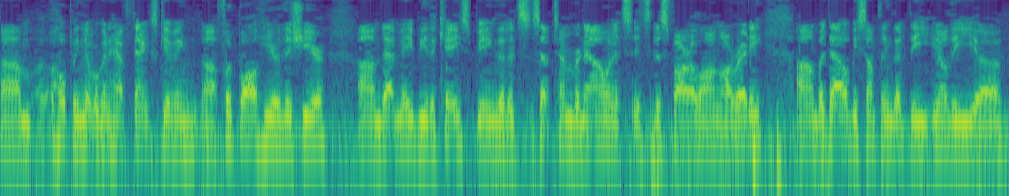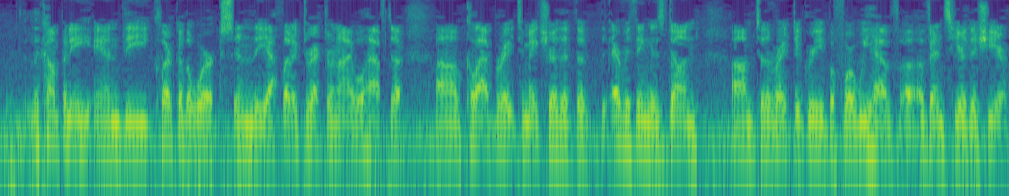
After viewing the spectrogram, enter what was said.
um, hoping that we're going to have Thanksgiving uh, football here this year. Um, that may be the case, being that it's September now and it's it's this far along already. Um, but that'll be something that the you know the uh, the company and the clerk of the works and the athletic director and I will have to um, collaborate to make sure that the, everything is done um, to the right degree before we have uh, events here this year.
